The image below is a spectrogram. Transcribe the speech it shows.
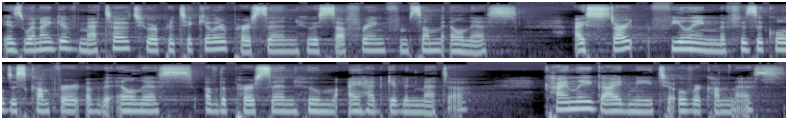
is when I give metta to a particular person who is suffering from some illness, I start feeling the physical discomfort of the illness of the person whom I had given metta. Kindly guide me to overcome this.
